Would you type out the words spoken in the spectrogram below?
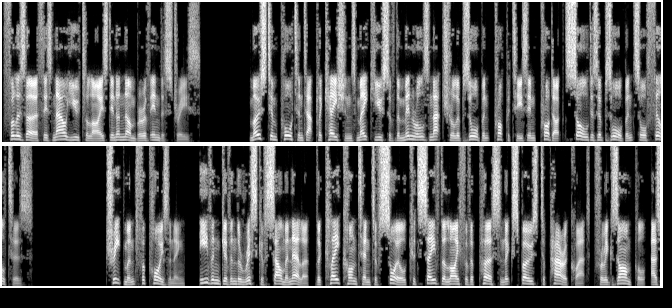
fuller's earth is now utilized in a number of industries. Most important applications make use of the mineral's natural absorbent properties in products sold as absorbents or filters. Treatment for poisoning even given the risk of salmonella, the clay content of soil could save the life of a person exposed to paraquat, for example, as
